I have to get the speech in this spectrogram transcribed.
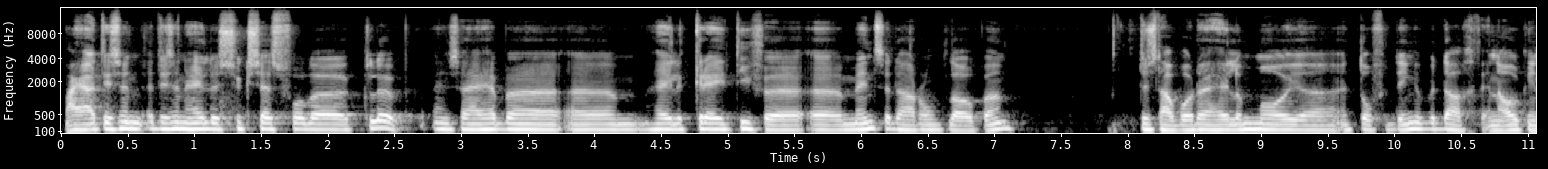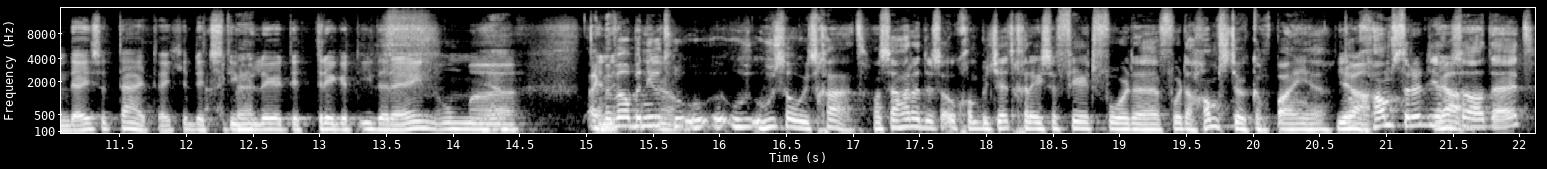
maar ja, het is, een, het is een hele succesvolle club. En zij hebben ehm, hele creatieve eh, mensen daar rondlopen. Dus daar worden hele mooie en toffe dingen bedacht. En ook in deze tijd, weet je. Dit stimuleert, dit triggert iedereen om, Ja. Ik ben wel benieuwd hoe, hoe, hoe zoiets gaat. Want ze hadden dus ook gewoon budget gereserveerd voor de, voor de hamstercampagne. Ja. Toch? Hamsteren, die hebben ze altijd.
